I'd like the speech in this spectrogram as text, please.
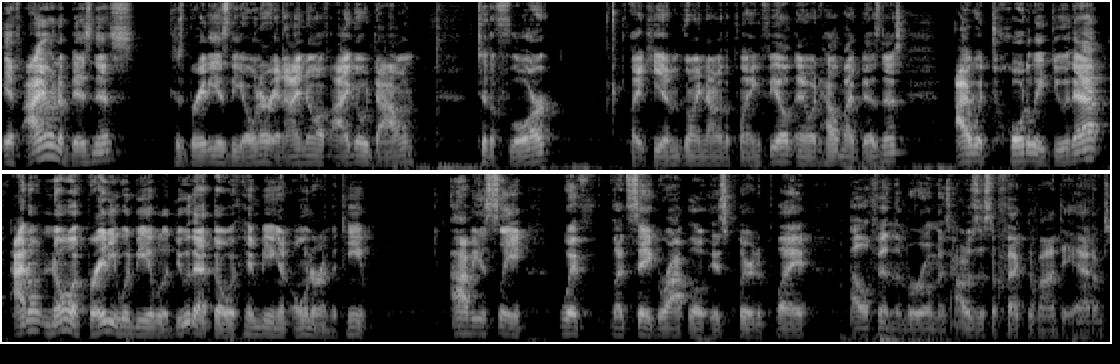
if I own a business, because Brady is the owner, and I know if I go down to the floor, like him going down to the playing field, and it would help my business, I would totally do that. I don't know if Brady would be able to do that, though, with him being an owner in the team. Obviously, with, let's say, Garoppolo is clear to play elephant in the room is how does this affect Davante Adams?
